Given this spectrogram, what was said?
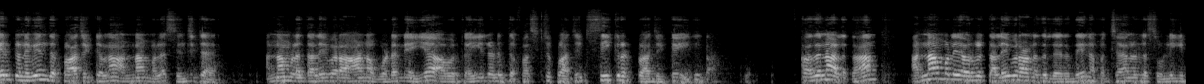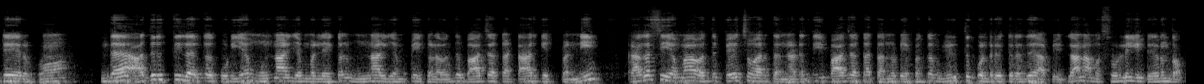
ஏற்கனவே இந்த ப்ராஜெக்ட் எல்லாம் அண்ணாமலை செஞ்சுட்டாரு. அண்ணாமலை தலைவர் ஆன உடனேயே அவர் கையில் எடுத்த ஃபர்ஸ்ட் ப்ராஜெக்ட் சீக்ரெட் ப்ராஜெக்டே இதுதான். அதனாலதான் அண்ணாமலை அவர்கள் தலைவரானதுல இருந்தே நம்ம சேனல்ல சொல்லிக்கிட்டே இருப்போம் இந்த அதிருப்தியில இருக்கக்கூடிய முன்னாள் எம்எல்ஏக்கள் முன்னாள் எம்பிக்களை வந்து பாஜக டார்கெட் பண்ணி ரகசியமா வந்து பேச்சுவார்த்தை நடத்தி பாஜக தன்னுடைய பக்கம் இழுத்து கொண்டிருக்கிறது அப்படின்லாம் நம்ம சொல்லிக்கிட்டு இருந்தோம்.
